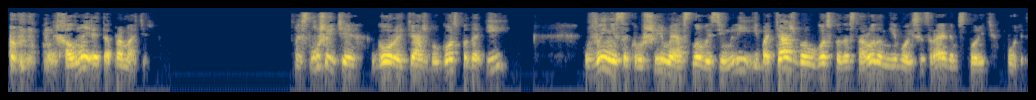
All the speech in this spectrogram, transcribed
Холмы это про матерь. Слушайте горы тяжбу Господа и вы несокрушимые основы земли, ибо тяжба у Господа с народом его и с Израилем спорить будет.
